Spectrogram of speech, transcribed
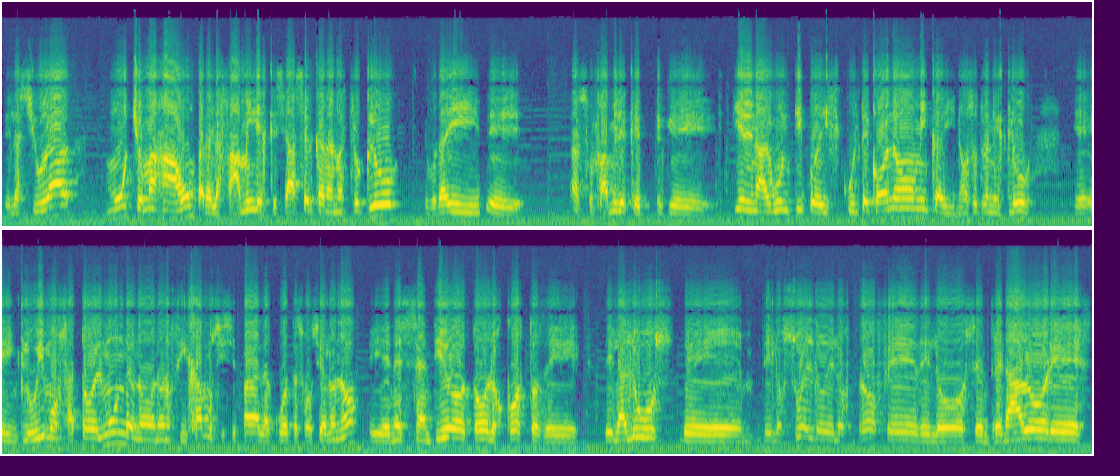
de la ciudad, mucho más aún para las familias que se acercan a nuestro club, que por ahí son familias que, tienen algún tipo de dificultad económica y nosotros en el club eh, incluimos a todo el mundo, no, nos fijamos si se paga la cuota social o no. Y en ese sentido, todos los costos de, la luz, de, los sueldos de los profes, de los entrenadores,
